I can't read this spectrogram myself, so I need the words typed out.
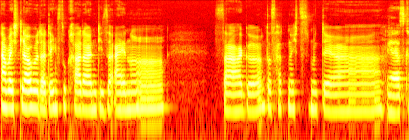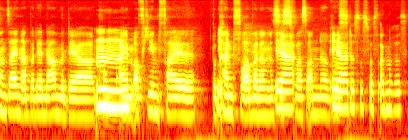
Aber ich glaube, da denkst du gerade an diese eine Sage. Das hat nichts mit der. Ja, das kann sein, aber der Name, der mm. kommt einem auf jeden Fall bekannt vor, aber dann ist ja, es was anderes. Ja, das ist was anderes.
